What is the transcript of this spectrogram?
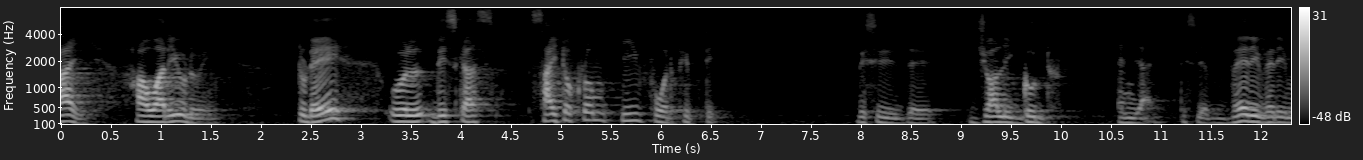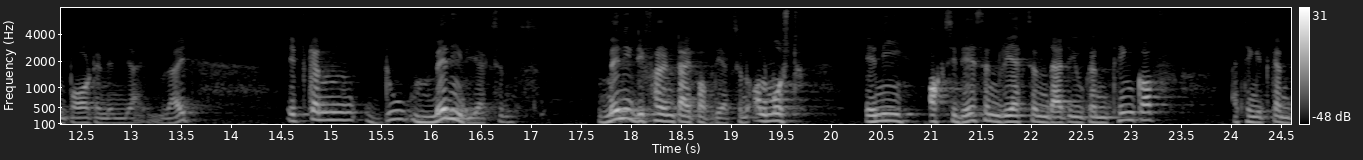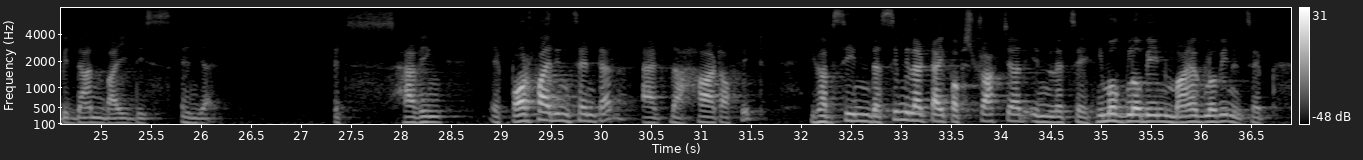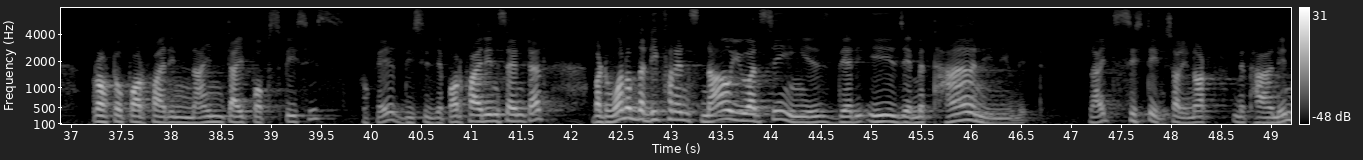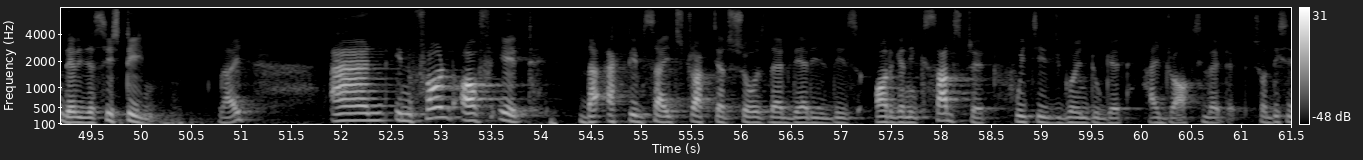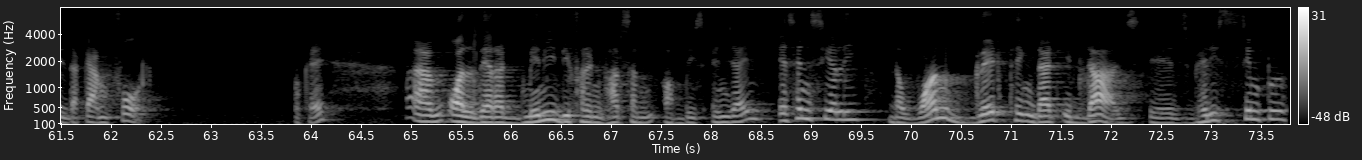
Hi, how are you doing? Today we will discuss cytochrome P450. This is a jolly good enzyme. This is a very very important enzyme right. It can do many reactions, many different type of reaction almost any oxidation reaction that you can think of I think it can be done by this enzyme. It is having a porphyrin center at the heart of it. You have seen the similar type of structure in let us say hemoglobin, myoglobin it is a protoporphyrin 9 type of species ok. This is a porphyrin center but one of the difference now you are seeing is there is a methionine unit right cysteine sorry not methionine there is a cysteine right and in front of it the active site structure shows that there is this organic substrate which is going to get hydroxylated. So, this is the camphor okay. Um, well there are many different version of this enzyme essentially the one great thing that it does is very simple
